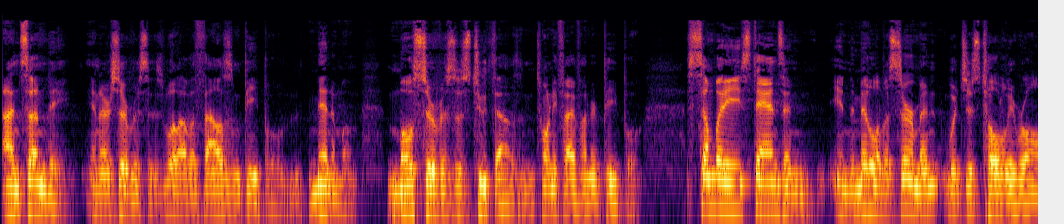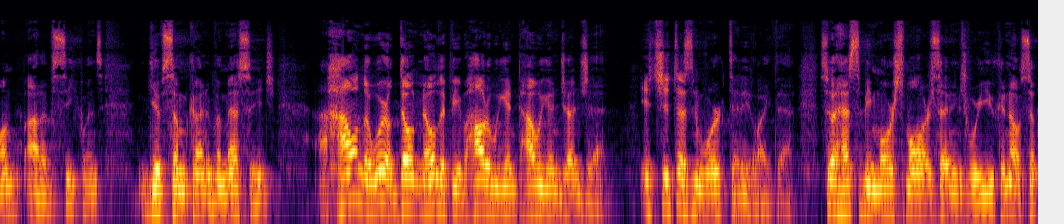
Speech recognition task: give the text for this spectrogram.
On Sunday, in our services, we'll have a thousand people minimum. Most services, 2,000, 2,500 people. Somebody stands in, in the middle of a sermon, which is totally wrong, out of sequence, gives some kind of a message. How in the world? Don't know the people. How, do we how are we going to judge that? It just doesn't work today like that. So it has to be more smaller settings where you can know. So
